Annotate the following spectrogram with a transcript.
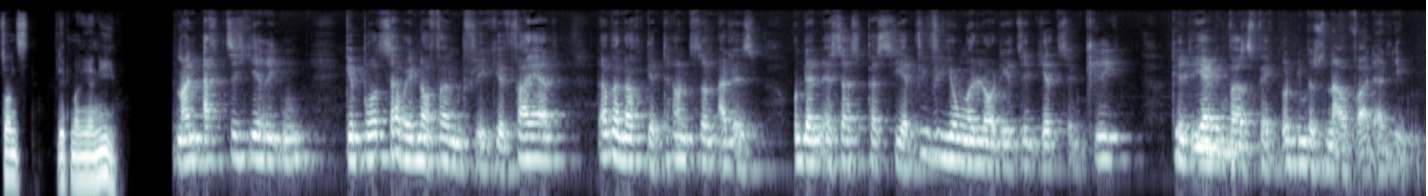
Sonst lebt man ja nie. Meinen 80-jährigen Geburtstag habe ich noch vernünftig gefeiert. Da haben wir noch getanzt und alles. Und dann ist das passiert. Wie viele junge Leute sind jetzt im Krieg, geht irgendwas weg und die müssen auch weiterleben.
